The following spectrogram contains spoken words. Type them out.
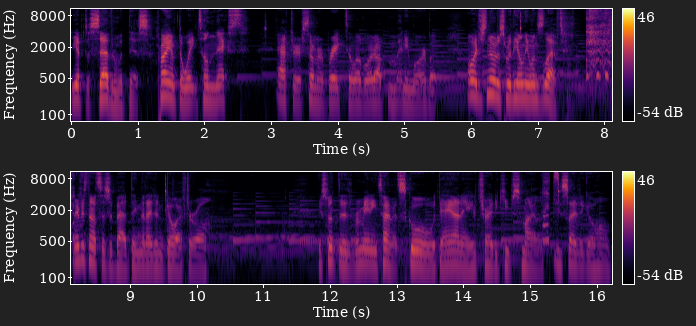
We up to seven with this. Probably have to wait until next after summer break to level it up anymore, but oh I just noticed we're the only ones left. Maybe it's not such a bad thing that I didn't go after all. You spent the remaining time at school with Diana, who tried to keep smiling. You decided to go home.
